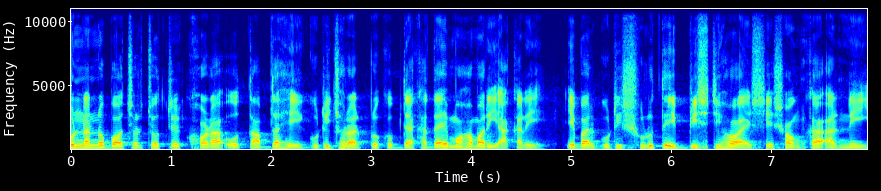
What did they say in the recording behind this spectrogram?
অন্যান্য বছর চৈত্রের খরা ও তাপদাহে গুটি ঝরার প্রকোপ দেখা দেয় মহামারী আকারে। এবার গুটির শুরুতেই বৃষ্টি হওয়ায় সে সংখ্যা আর নেই।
